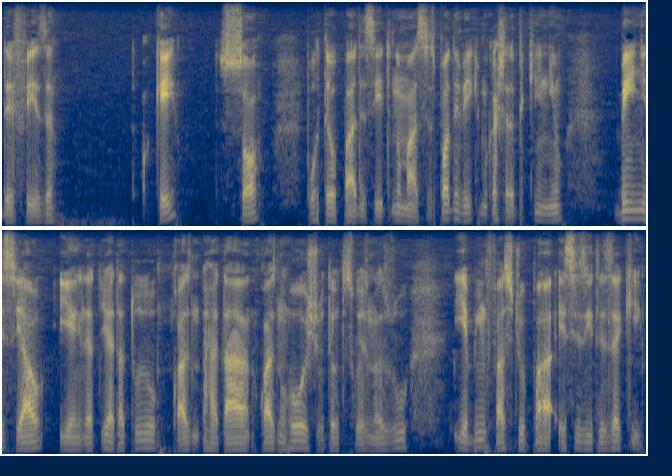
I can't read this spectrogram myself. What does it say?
defesa, ok? Só por ter upado esse item no máximo. Vocês podem ver que meu castelo é pequenininho, bem inicial e ainda já tá tudo quase, já tá quase no roxo, tem outras coisas no azul e é bem fácil de upar esses itens aqui.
